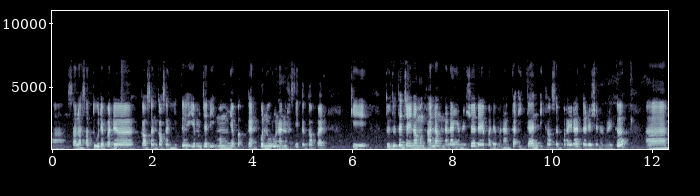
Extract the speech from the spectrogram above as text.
uh, salah satu daripada kawasan-kawasan kita yang menjadi menyebabkan penurunan hasil tangkapan. Okey, tuntutan China menghalang nelayan Malaysia daripada menangkap ikan di kawasan perairan tradisional mereka uh,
